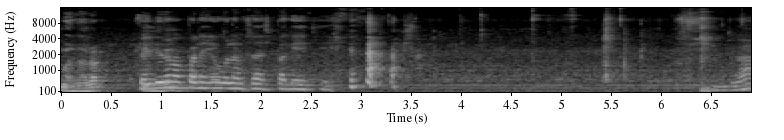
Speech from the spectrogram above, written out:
Masarap. Pwede naman pala yung ulam sa spaghetti. Hmm, Di ba?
